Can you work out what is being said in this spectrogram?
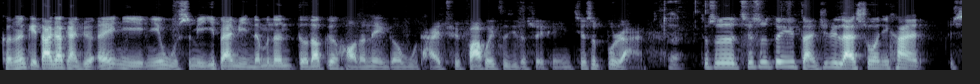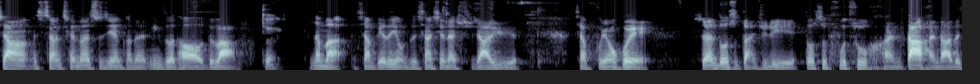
可能给大家感觉，哎，你你五十米、一百米能不能得到更好的那个舞台去发挥自己的水平？其实不然，对，就是其实对于短距离来说，你看像像前段时间可能宁泽涛，对吧？对，那么像别的泳姿，像现在徐嘉余，像傅园慧，虽然都是短距离，都是付出很大很大的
